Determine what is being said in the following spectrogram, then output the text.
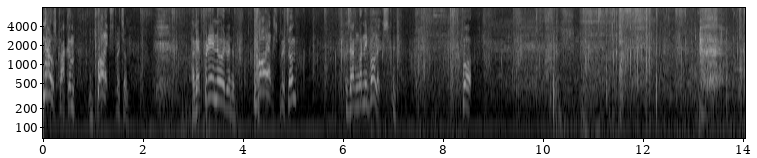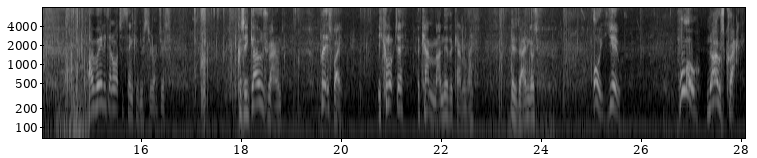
nose crack them, bollock them. I get pretty annoyed when the bollocks split them because I haven't got any bollocks. But I really don't know what to think of Mr. Rogers. Because he goes round, put it this way, he come up to the cameraman, the other cameraman, other day, and he goes, Oh, you! Whoa! Nose crack!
